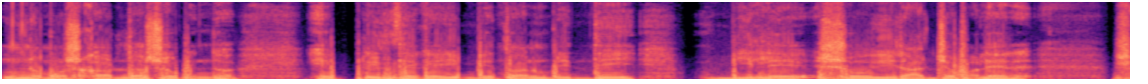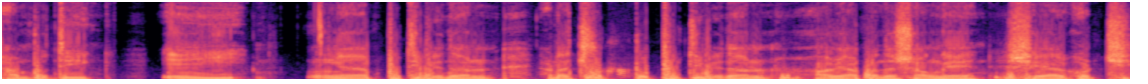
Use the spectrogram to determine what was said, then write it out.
নমস্কার দর্শকবৃন্দ। এপ্রিল থেকেই বেতন বৃদ্ধি, বিলে সই রাজ্যপালের। সাম্প্রতিক এই প্রতিবেদন, একটা ছোট্ট প্রতিবেদন আমি আপনাদের সঙ্গে শেয়ার করছি।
